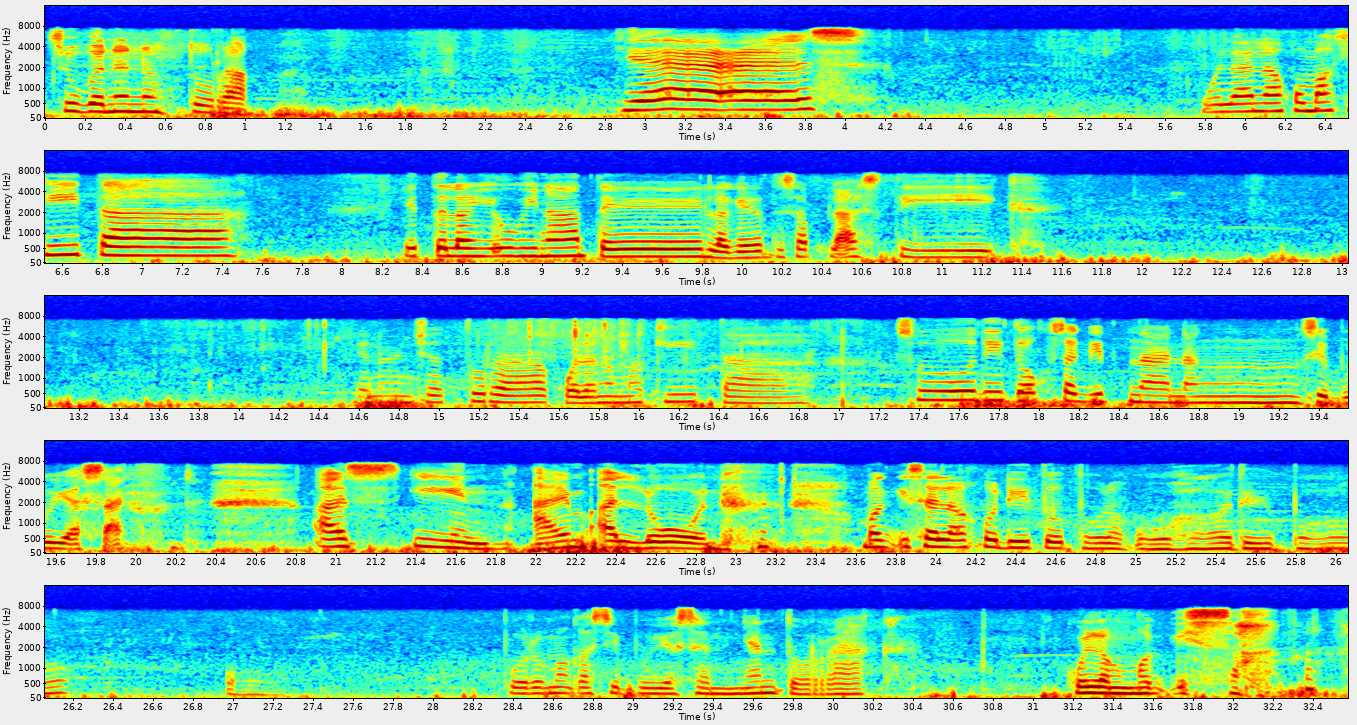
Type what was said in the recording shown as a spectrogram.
So ganun ang turak. Yes! Wala na akong makita. Ito lang iuwi natin. Lagay natin sa plastic. Ganun siya turak. Wala nang makita. So, dito ako sa gitna ng sibuyasan. As in, I'm alone. Mag-isa lang ako dito turak. Oh, ha, diba? Puro mga sibuyasan yan turak. Kulang mag-isa.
